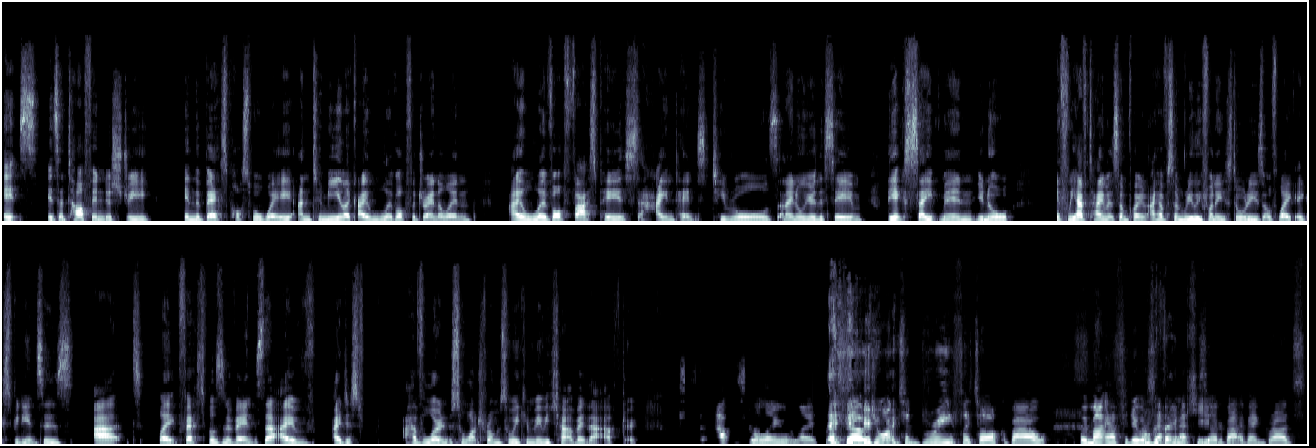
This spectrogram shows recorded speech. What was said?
it's it's a tough industry in the best possible way. And to me, like I live off adrenaline. I live off fast paced, high intensity roles. And I know you're the same. The excitement, you know, if we have time at some point, I have some really funny stories of like experiences at like festivals and events that I've I just have learned so much from. So we can maybe chat about that after. Absolutely. So, do you want to briefly talk about? We might have to do a oh, separate episode you. about event grads.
